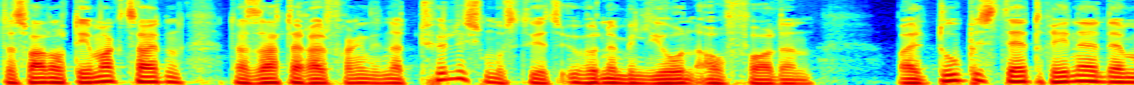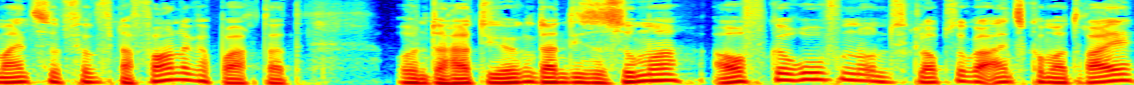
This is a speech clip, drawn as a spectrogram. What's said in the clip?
das war noch D-Mark-Zeiten, da sagt der Ralf Rangnick, natürlich musst du jetzt über eine Million auffordern, weil du bist der Trainer, der Mainz 05 nach vorne gebracht hat. Und da hat Jürgen dann diese Summe aufgerufen und ich glaube sogar 1,3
